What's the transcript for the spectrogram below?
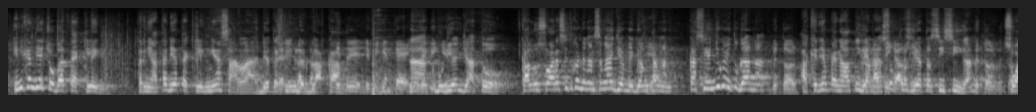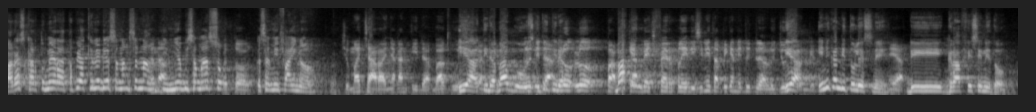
Ini kan dia coba tackling. Ternyata dia tacklingnya salah. Dia tackling dari belakang. Itu dibikin kayak Nah, bikin. kemudian jatuh. Kalau Suarez itu kan dengan sengaja megang Iya. tangan. Kasihan juga itu Ghana. Betul. Akhirnya penalti gak masuk terus dia tersisi kan. Betul, betul. Suarez kartu merah, tapi akhirnya dia senang-senang Senang. timnya bisa masuk Betul. ke semifinal. Cuma caranya kan tidak bagus. Iya, kan tidak gitu. bagus. Lu Itu tidak, lu, lu Bahkan- badge fair play di sini, tapi kan itu tidak lu justru Iya, gitu. ini kan ditulis nih Iya. di grafis ini tuh.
